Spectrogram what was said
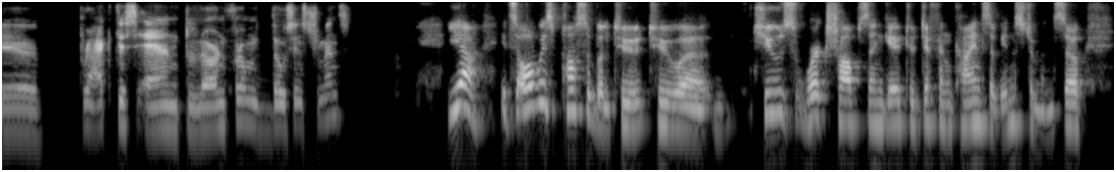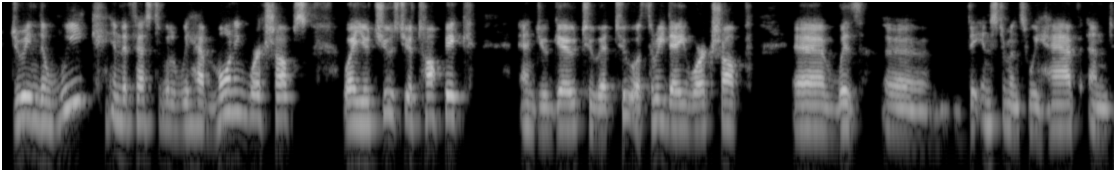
uh, practice and learn from those instruments? Yeah it's always possible to to choose workshops and go to different kinds of instruments. So during the week in the festival, we have morning workshops where you choose your topic and you go to a two or three day workshop uh, with uh, the instruments we have. And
